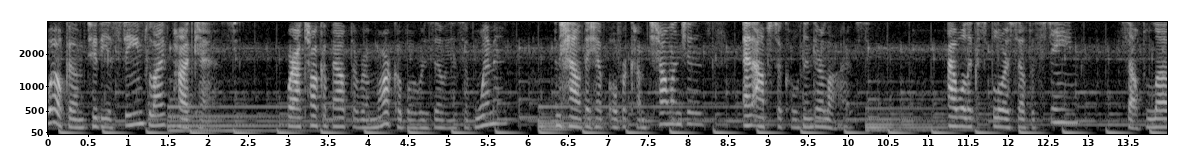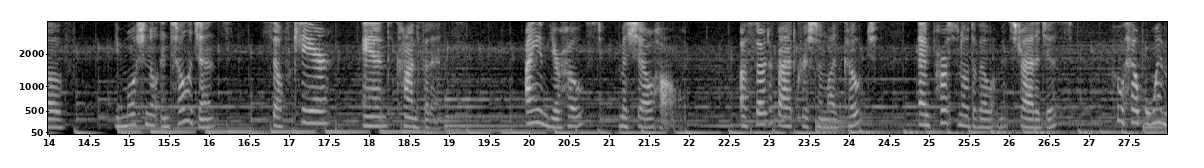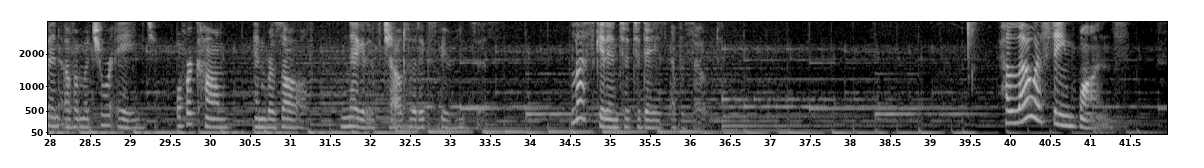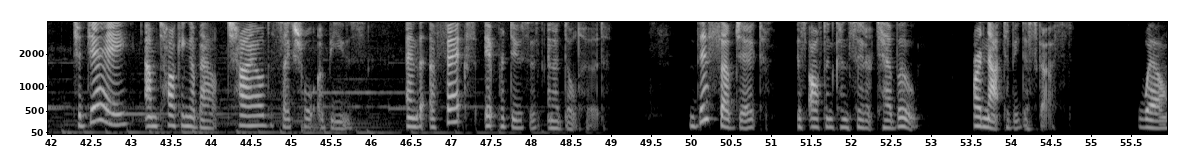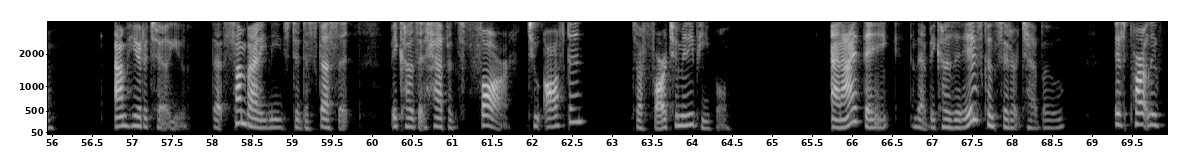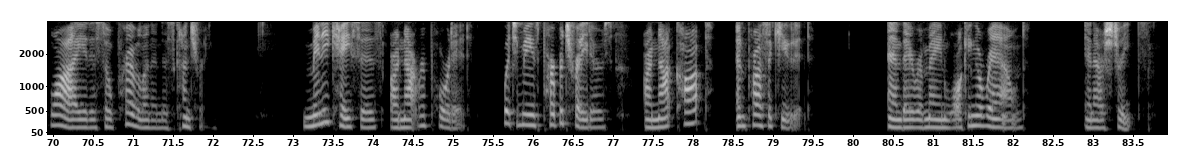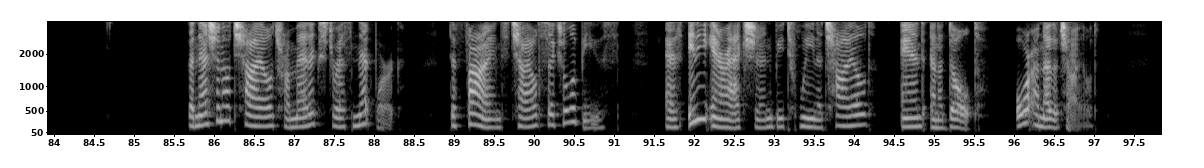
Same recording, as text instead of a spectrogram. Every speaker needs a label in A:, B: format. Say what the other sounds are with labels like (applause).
A: Welcome to the Esteemed Life Podcast, where I talk about the remarkable resilience of women and how they have overcome challenges and obstacles in their lives. I will explore self esteem, self love, emotional intelligence, self care, and confidence. I am your host, Michelle Hall, a certified Christian life coach and personal development strategist who help women of a mature age overcome and resolve negative childhood experiences. Let's get into today's episode. Hello, esteemed ones. Today, I'm talking about child sexual abuse and the effects it produces in adulthood. This subject is often considered taboo or not to be discussed. Well, I'm here to tell you that somebody needs to discuss it because it happens far too often to far too many people. And I think that because it is considered taboo, is partly why it is so prevalent in this country. Many cases are not reported, which means perpetrators are not caught and prosecuted, and they remain walking around in our streets. The National Child Traumatic Stress Network defines child sexual abuse as any interaction between a child and an adult or another child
